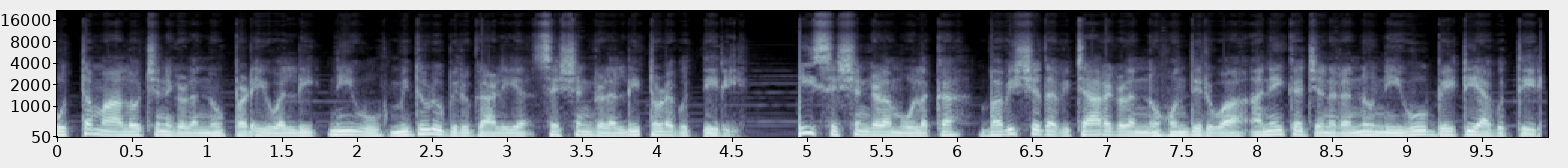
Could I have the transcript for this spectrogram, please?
ಉತ್ತಮ ಆಲೋಚನೆಗಳನ್ನು ಪಡೆಯುವಲ್ಲಿ ನೀವು ಮಿದುಳು ಬಿರುಗಾಳಿಯ ಸೆಷನ್ಗಳಲ್ಲಿ ತೊಡಗುತ್ತೀರಿ. ಈ ಸೆಷನ್ಗಳ ಮೂಲಕ ಭವಿಷ್ಯದ ವಿಚಾರಗಳನ್ನು ಹೊಂದಿರುವ ಅನೇಕ ಜನರನ್ನು ನೀವು ಭೇಟಿಯಾಗುತ್ತೀರಿ.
